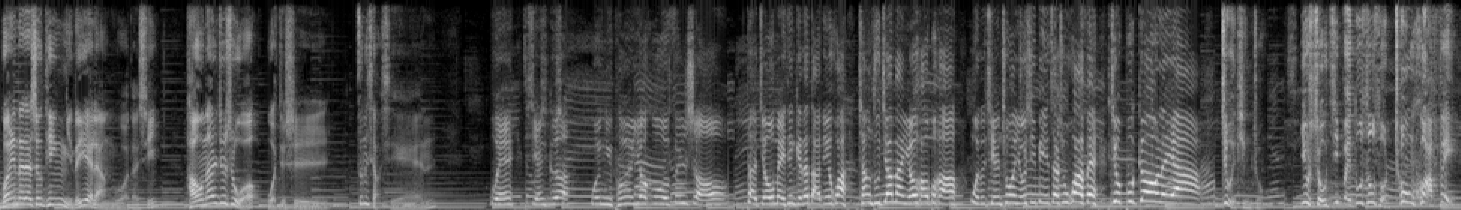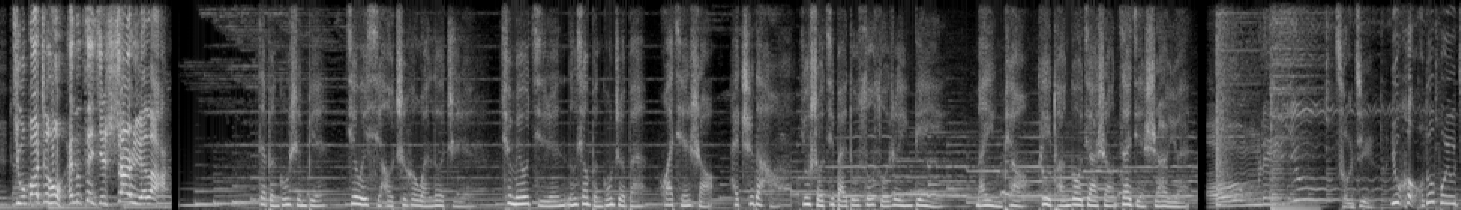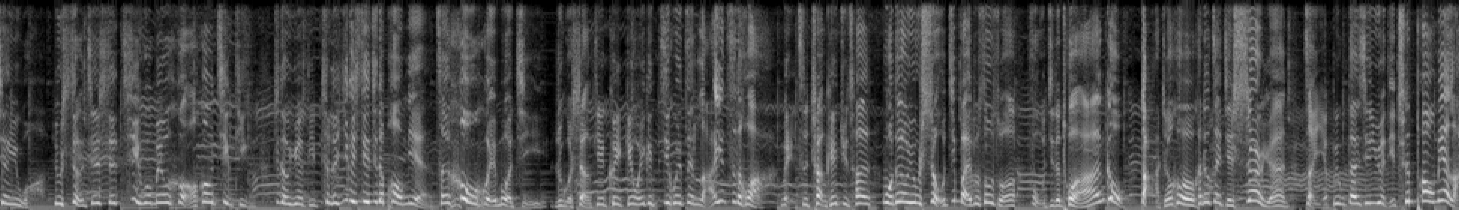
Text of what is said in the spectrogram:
欢迎大家收听《你的月亮我的心》，好男人就是我，我就是曾小贤。喂，贤哥，我女朋友要和我分手，她叫我每天给她打电话，长途加漫游，好不好？我的钱充完游戏币再充话费就不够了呀。这位听众，用手机百度搜索充话费，九八折后还能再减十二元啦。在本宫身边，皆为喜好吃喝玩乐之人，却没有几人能像本宫这般花钱少还吃得好。用手机百度搜索热映电影，买影票可以团购价上再减十二元。曾经有好多朋友建议我用省钱神器，我没有好好倾听，直到月底吃了一个星期的泡面，才后悔莫及。如果上天可以给我一个机会再来一次的话，每次唱 K 聚餐，我都要用手机百度搜索附近的团购，打折后还能再减十二元，再也不用担心月底吃泡面了。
